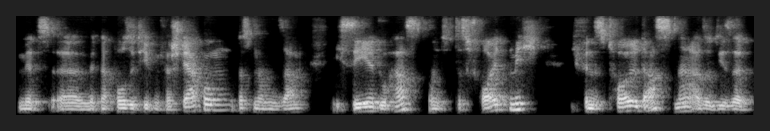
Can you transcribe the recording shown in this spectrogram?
mit, äh, mit einer positiven Verstärkung, dass man sagt, ich sehe, du hast und das freut mich. Ich finde es toll, dass, ne, also diese,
